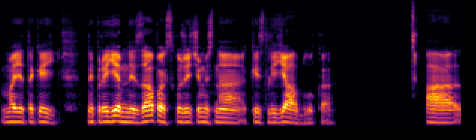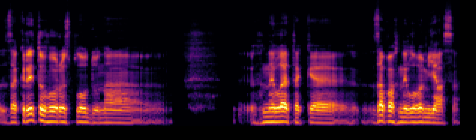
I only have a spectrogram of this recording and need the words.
має такий неприємний запах, схожий чимось на кислі яблука. А закритого розплоду на е, гниле таке запах гнилого м'яса.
